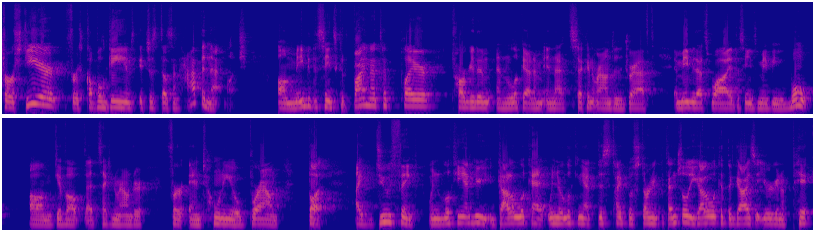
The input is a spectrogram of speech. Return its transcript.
first year, first couple games, it just doesn't happen that much. Um, maybe the Saints could find that type of player, target him, and look at him in that second round of the draft and maybe that's why the Saints maybe won't um, give up that second rounder for Antonio Brown. But I do think when looking at here, you got to look at when you're looking at this type of starting potential, you got to look at the guys that you're going to pick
